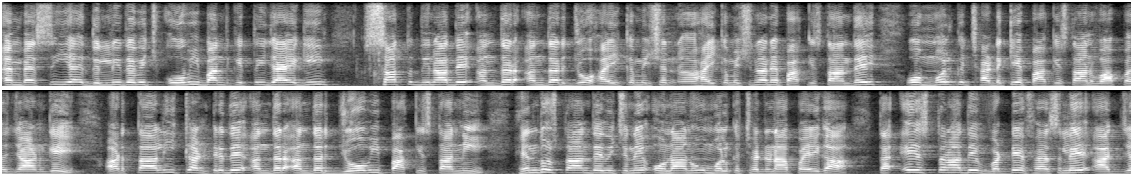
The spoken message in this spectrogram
ਐਮਬੈਸੀ ਹੈ, ਦਿੱਲੀ ਦੇ ਵਿੱਚ ਉਹ ਵੀ ਬੰਦ ਕੀਤੀ ਜਾਏਗੀ। 7 ਦਿਨਾਂ ਦੇ ਅੰਦਰ ਅੰਦਰ ਜੋ ਹਾਈ ਕਮਿਸ਼ਨ ਹਾਈ ਕਮਿਸ਼ਨਰ ਨੇ ਪਾਕਿਸਤਾਨ ਦੇ, ਉਹ ਮੁਲਕ ਛੱਡ ਕੇ ਪਾਕਿਸਤਾਨ ਵਾਪਸ ਜਾਣਗੇ। 48 ਘੰਟੇ ਦੇ ਅੰਦਰ ਅੰਦਰ ਜੋ ਵੀ ਪਾਕਿਸਤਾਨੀ ਹਿੰਦੁਸਤਾਨ ਦੇ ਵਿੱਚ ਨੇ, ਉਹਨਾਂ ਨੂੰ ਮੁਲਕ ਛੱਡਣਾ ਪਏਗਾ। ਤਾਂ ਇਸ ਤਰ੍ਹਾਂ ਦੇ ਵੱਡੇ ਫੈਸਲੇ ਅੱਜ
